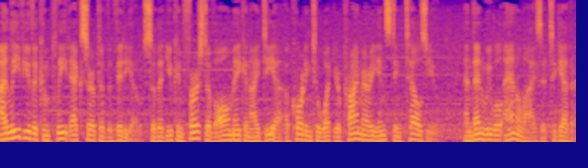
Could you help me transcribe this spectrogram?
I leave you the complete excerpt of the video so that you can first of all make an idea according to what your primary instinct tells you, and then we will analyze it together.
